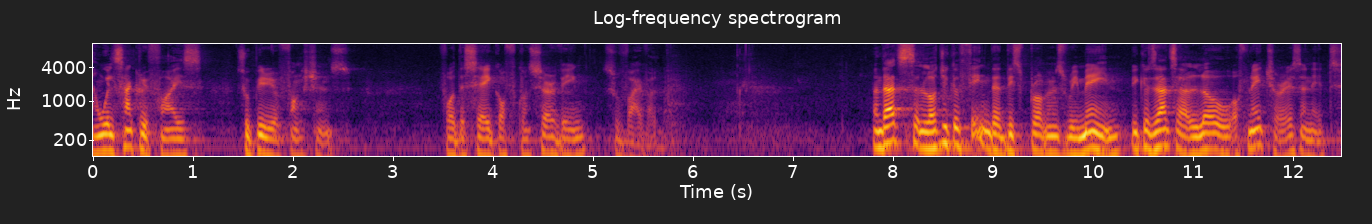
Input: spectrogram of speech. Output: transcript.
and will sacrifice superior functions for the sake of conserving survival. And that's a logical thing that these problems remain, because that's a law of nature, isn't it?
